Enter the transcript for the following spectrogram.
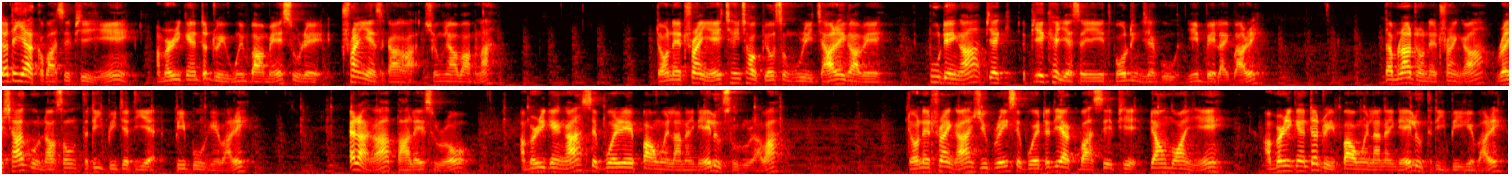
တတရကဘာစစ်ဖြစ်ရင်အမေရိကန်တပ်တွေဝင်ပါမယ်ဆိုတဲ့ထရန့်ရဲ့စကားကယုံရပါမလားဒေါ်နယ်ထရန့်ရဲ့ချင်းချောက်ပြောဆိုမှုတွေကြားတွေကပဲပူတင်ကအပြက်အပြစ်ခက်ရစဲရေးသဘောတူညီချက်ကိုညှင်းပယ်လိုက်ပါတယ်သမ္မတဒေါ်နယ်ထရန့်ကရုရှားကိုနောက်ဆုံးတတိပေးချက်တရက်ပေးပို့ခဲ့ပါတယ်အဲ့ဒါကဘာလဲဆိုတော့အမေရိကန်ကစစ်ပွဲတွေပါဝင်လာနိုင်တယ်လို့ဆိုလိုတာပါဒေါ်နယ်ထရန့်ကယူကရိန်းစစ်ပွဲတတိယကမ္ဘာစစ်အဖြစ်ပြောင်းသွားရင် အမေရိကန်တပ်တွေပါဝင်လာနိုင်တယ်လို့သတိပေးခဲ့ပါတယ်။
